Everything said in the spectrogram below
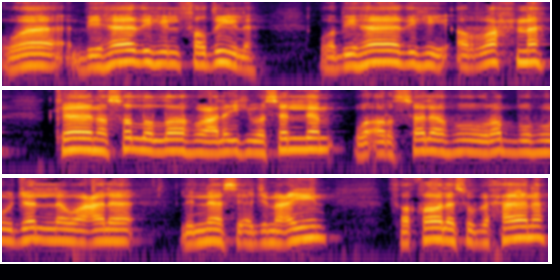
وبهذه الفضيلة وبهذه الرحمة كان صلى الله عليه وسلم وأرسله ربه جل وعلا للناس أجمعين فقال سبحانه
